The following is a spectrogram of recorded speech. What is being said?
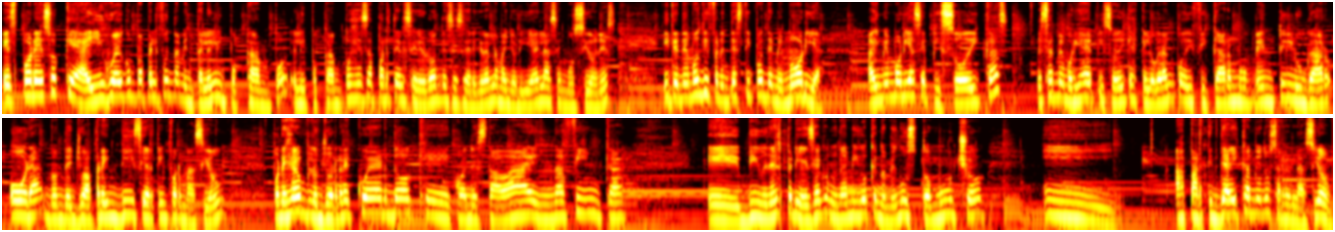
Es por eso que ahí juega un papel fundamental el hipocampo. El hipocampo es esa parte del cerebro donde se segregan la mayoría de las emociones y tenemos diferentes tipos de memoria. Hay memorias episódicas, esas memorias episódicas que logran codificar momento y lugar, hora, donde yo aprendí cierta información. Por ejemplo, yo recuerdo que cuando estaba en una finca, eh, vi una experiencia con un amigo que no me gustó mucho y a partir de ahí cambió nuestra relación.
